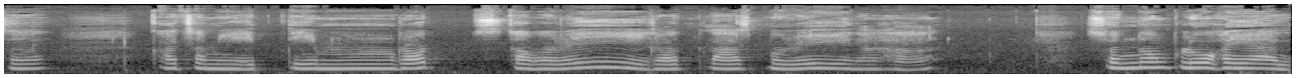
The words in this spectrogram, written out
สก็จะมีไอติมรสสตรอเบอรี่รสราสเบอรี่นะคะ ส่วนนง pluriel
